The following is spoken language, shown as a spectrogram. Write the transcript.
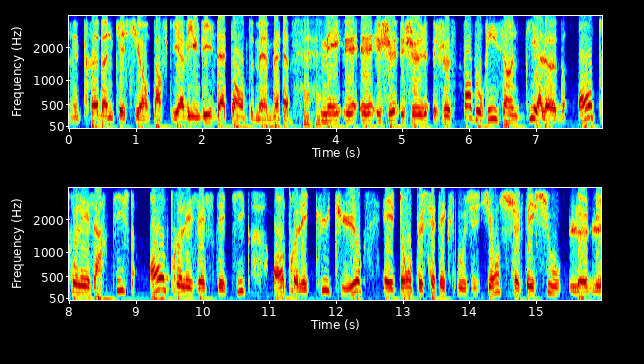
Une très bonne question, parce qu'il y avait une liste d'attente même. Mais je, je, je favorise un dialogue entre les artistes, entre les esthétiques, entre les cultures, et donc cette exposition se fait sous le,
